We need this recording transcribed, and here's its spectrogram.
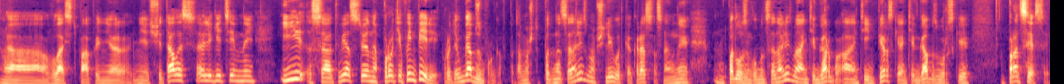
э, власть папы не, не считалась легитимной, и, соответственно, против империи, против Габсбургов, потому что под национализмом шли вот как раз основные, под лозунгом национализма, антигарб, антиимперские, антигабсбургские процессы.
